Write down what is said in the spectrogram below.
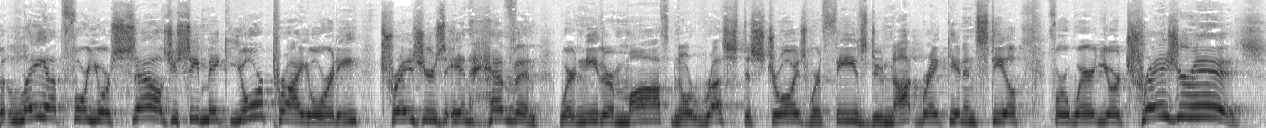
But lay up for yourselves, you see, make your priority treasures in heaven, where neither moth nor rust destroys, where thieves do not break in and steal. For where your treasure is,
